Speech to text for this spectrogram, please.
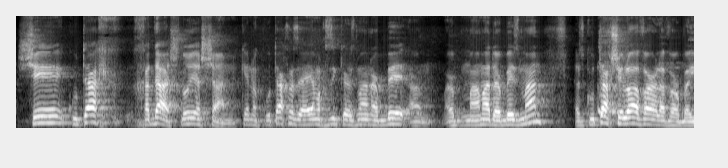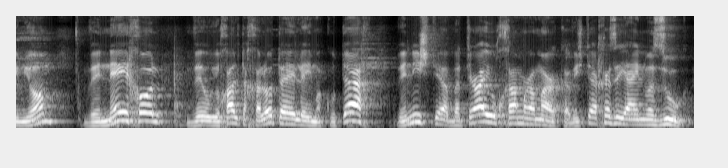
שכותח חדש, לא ישן, כן, הכותח הזה היה מחזיק על זמן הרבה, מעמד הרבה זמן, אז כותח שלא עבר עליו 40 יום, ונאכול, והוא יאכל את החלות האלה עם הכותח, ונשתה בתראיו חמרא מרקה, וישתה אחרי זה יין מזוג.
